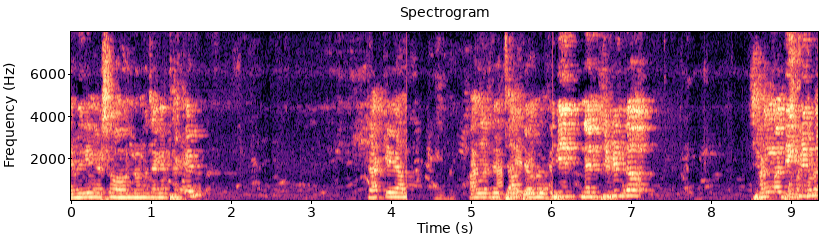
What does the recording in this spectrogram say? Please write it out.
আমেরিকা সহ অন্যান্য জায়গায় থাকেন। যাকে বাংলাদেশ জাতীয় নেতৃবৃন্দ সাংবাদিকবৃন্দ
